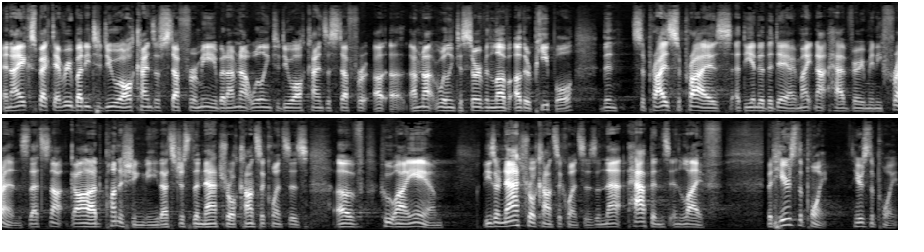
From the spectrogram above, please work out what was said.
and I expect everybody to do all kinds of stuff for me, but I'm not willing to do all kinds of stuff for, uh, uh, I'm not willing to serve and love other people, then surprise, surprise, at the end of the day, I might not have very many friends. That's not God punishing me, that's just the natural consequences of who I am. These are natural consequences, and that happens in life. But here's the point. Here's the point.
